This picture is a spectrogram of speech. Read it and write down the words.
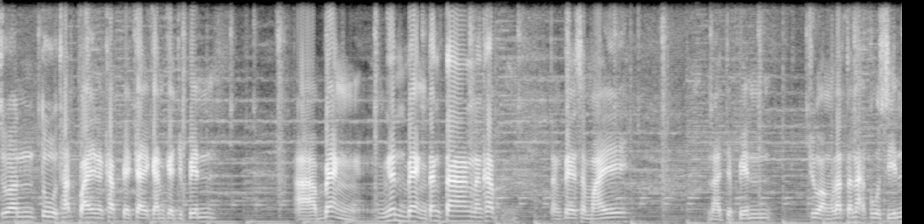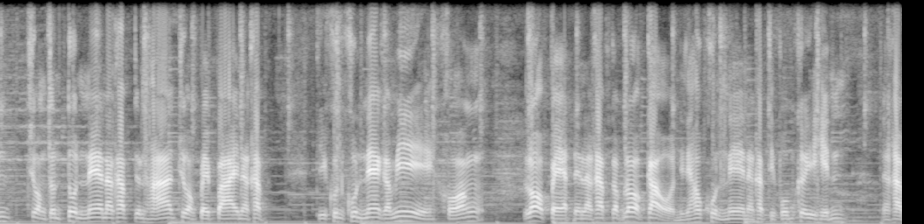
ส่วนตู้ถัดไปนะครับใกล้ๆกันก็จะเป็นแบ่งเงินแบ่งต่างๆนะครับตั้งแต่สมัย น่าจะเป็นช่วงรัตนโกสินทร์ช่วงต้นๆแน่นะครับ จนหาช่วงปลายๆนะครับ ที่คุ้นๆแน่ก็มีของล่อแปดนี่แหละครับ กับล่อเก่านี่ที่เขาคุ้นแน่นะครับ ที่ผมเคยเห็นนะครับ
